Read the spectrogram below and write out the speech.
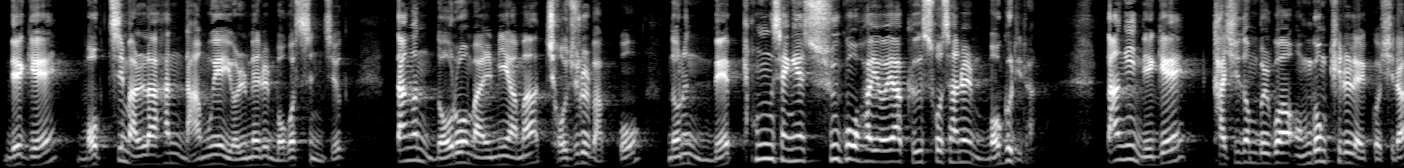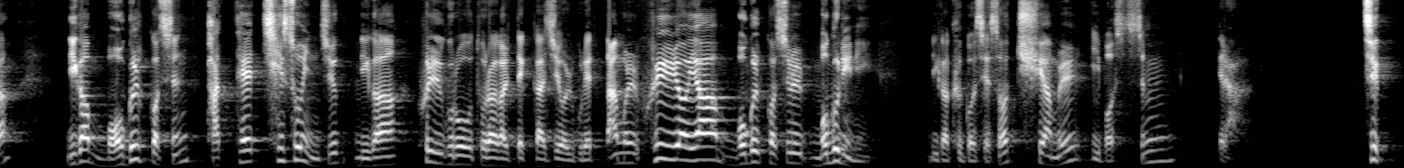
내게 먹지 말라 한 나무의 열매를 먹었은즉 땅은 너로 말미암아 저주를 받고 너는 내 평생에 수고하여야 그 소산을 먹으리라. 땅이 내게 가시덤불과 엉겅퀴를 낼 것이라 네가 먹을 것은 밭의 채소인즉 네가 흙으로 돌아갈 때까지 얼굴에 땀을 흘려야 먹을 것을 먹으리니 네가 그것에서 취함을 입었음이라. 즉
